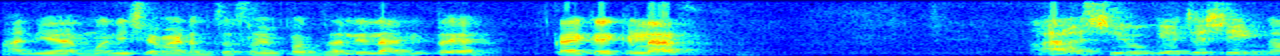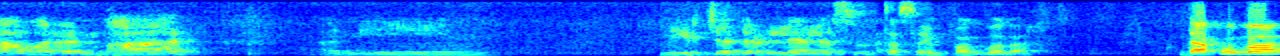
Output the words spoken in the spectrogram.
आणि मनीषा मॅडमचा स्वयंपाक झालेला आहे. तयार. काय काय केलं आज? आज शेवग्याच्या शेंगा वरण भात आणि मिरच्या तळल्या लसूण. चा स्वयंपाक बघा. दाखव ग.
